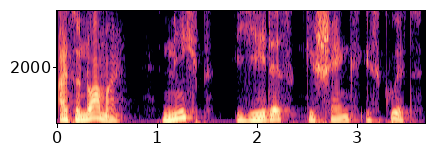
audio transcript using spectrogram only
Also nochmal, nicht jedes Geschenk ist gut.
